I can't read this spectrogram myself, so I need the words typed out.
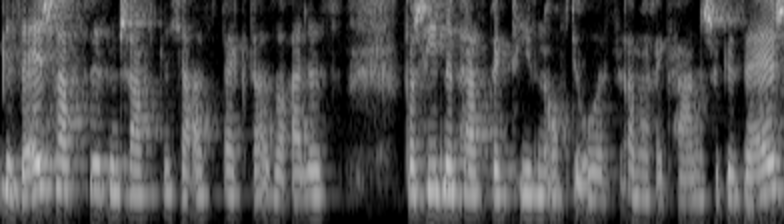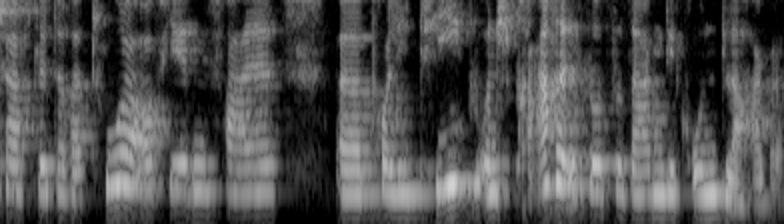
gesellschaftswissenschaftliche Aspekte, also alles verschiedene Perspektiven auf die US-amerikanische Gesellschaft, Literatur auf jeden Fall, äh, Politik und Sprache ist sozusagen die Grundlage.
